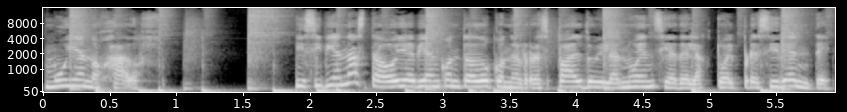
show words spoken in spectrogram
muy enojados. Y si bien hasta hoy habían contado con el respaldo y la anuencia del actual presidente,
